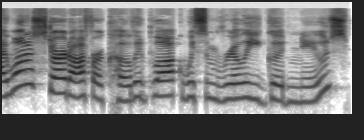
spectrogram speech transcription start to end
I want to start off our COVID block with some really good news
